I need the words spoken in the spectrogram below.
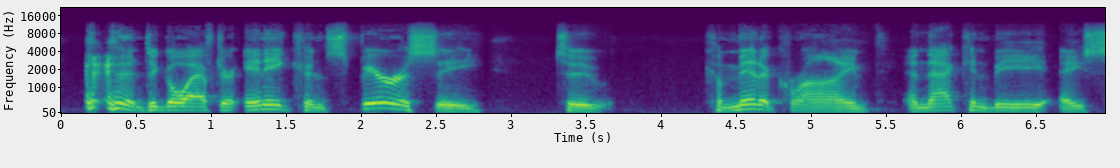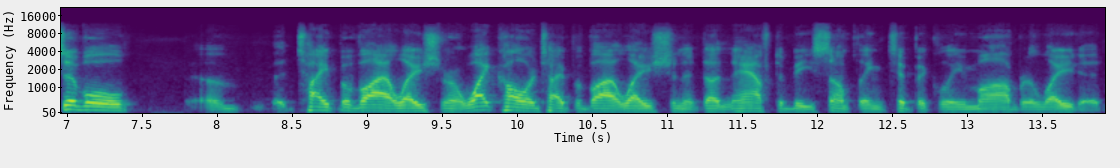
to go after any conspiracy to commit a crime, and that can be a civil uh, type of violation or a white collar type of violation. It doesn't have to be something typically mob related.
